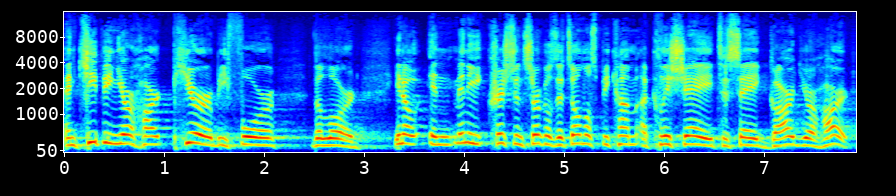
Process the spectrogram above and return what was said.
and keeping your heart pure before the Lord. You know, in many Christian circles, it's almost become a cliche to say, guard your heart.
